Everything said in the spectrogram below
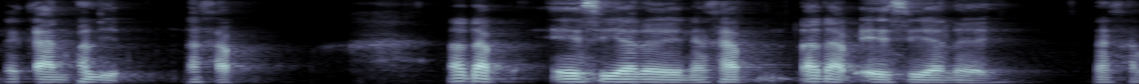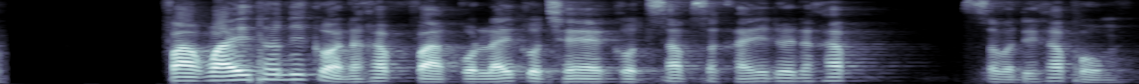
ในการผลิตนะครับ ระดับเอเชียเลยนะครับ ระดับเอเชียเลยนะครับ ฝากไว้เท่านี้ก่อนนะครับ ฝากกดไลค์กดแชร์กด Subscribe ด้วยนะครับ สวัสดีครับผม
